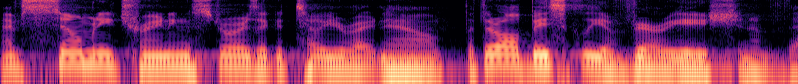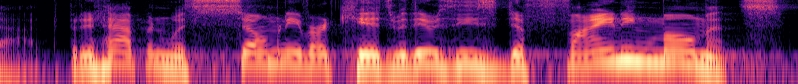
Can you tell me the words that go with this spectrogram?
I have so many training stories I could tell you right now, but they're all basically a variation of that. But it happened with so many of our kids where there was these defining moments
